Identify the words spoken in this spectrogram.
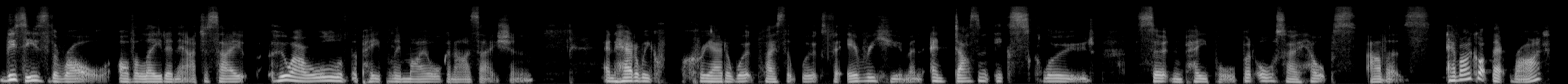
this is the role of a leader now to say, who are all of the people in my organization? and how do we create a workplace that works for every human and doesn't exclude certain people but also helps others have i got that right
